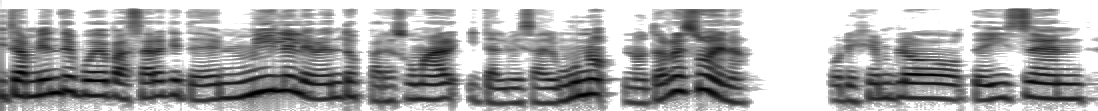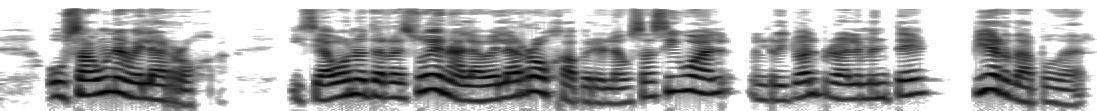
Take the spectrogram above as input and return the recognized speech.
Y también te puede pasar que te den mil elementos para sumar y tal vez alguno no te resuena. Por ejemplo, te dicen usa una vela roja. Y si a vos no te resuena la vela roja, pero la usas igual, el ritual probablemente pierda poder,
